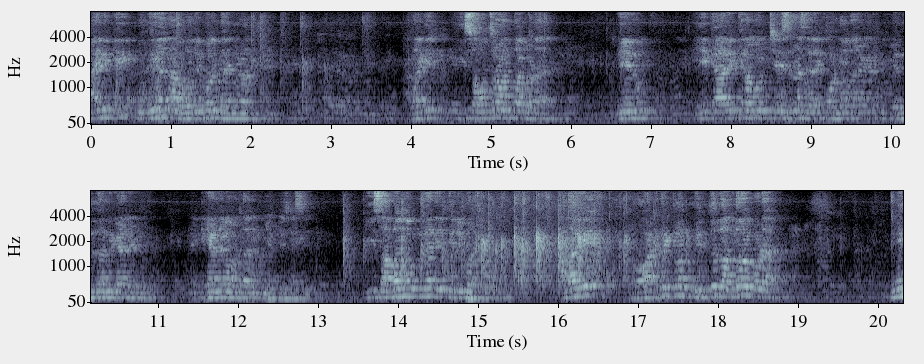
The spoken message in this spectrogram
ఆయనకి ముందుగా నా హృదయపూర్వక ధన్యవాదాలు. అలాగే ఈ సంవత్సరం అంతా కూడా నేను ఏ కార్యక్రమం చేసినా సరే కొండలరాయకి వెన్నుదన్నుగా నేను గట్టిగానే ఉంటానని చెప్పేసి ఈ సభాముఖంగా నేను తెలియపరుచుకుంటాను అలాగే రోటరీ క్లబ్ మిత్రులందరూ కూడా మీ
